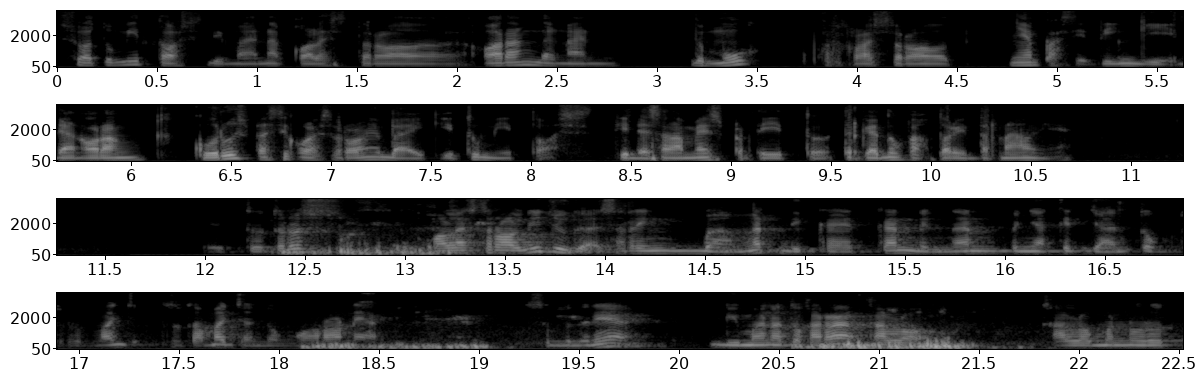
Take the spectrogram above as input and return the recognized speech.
suatu mitos di mana kolesterol orang dengan gemuk kolesterolnya pasti tinggi dan orang kurus pasti kolesterolnya baik. Itu mitos. Tidak selamanya seperti itu. Tergantung faktor internalnya. Itu terus kolesterol ini juga sering banget dikaitkan dengan penyakit jantung, terutama terutama jantung koroner. Sebenarnya gimana tuh? Karena kalau kalau menurut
